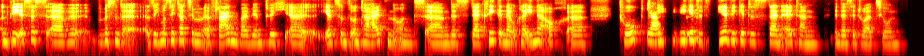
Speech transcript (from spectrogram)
Und wie ist es, äh, wir müssen, also ich muss dich trotzdem äh, fragen, weil wir natürlich äh, jetzt uns unterhalten und ähm, dass der Krieg in der Ukraine auch äh, tobt. Ja. Wie, wie geht mhm. es dir, wie geht es deinen Eltern in der Situation?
